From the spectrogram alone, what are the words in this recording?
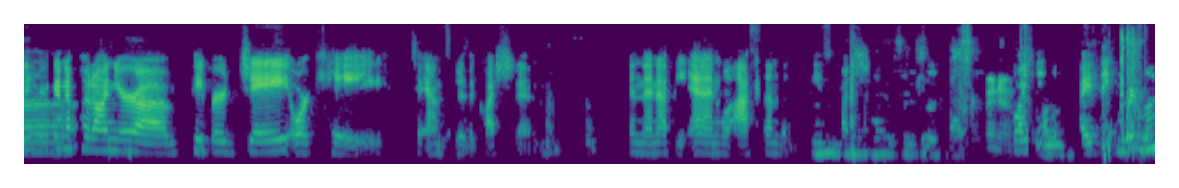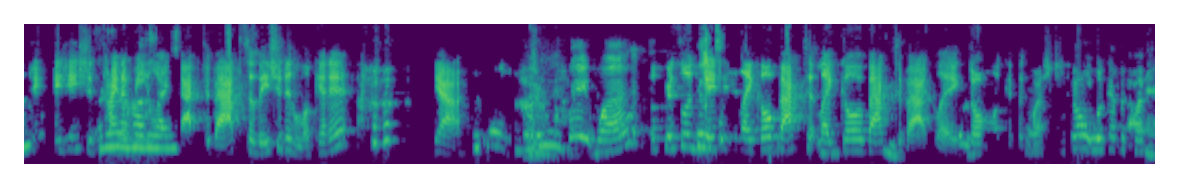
So you're gonna put on your um, paper J or K to answer the question, and then at the end we'll ask them the, these questions. I know. Well, I think I think Krystle and JJ should kind of be like back to back, so they shouldn't look at it. Yeah. Wait, what? So Krystle and JJ like go back to like go back to back, like don't look at the question. Don't look at the question.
